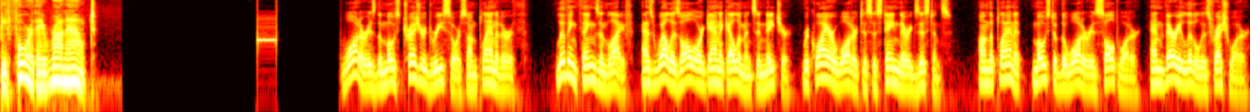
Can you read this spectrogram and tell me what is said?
before they run out. Water is the most treasured resource on planet Earth. Living things and life, as well as all organic elements in nature, require water to sustain their existence. On the planet, most of the water is saltwater, and very little is freshwater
